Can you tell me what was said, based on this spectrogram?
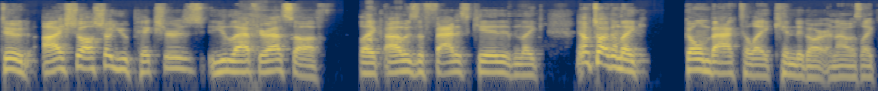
dude, I show I'll show you pictures. You laugh your ass off. Like I was the fattest kid, and like you know, I'm talking like going back to like kindergarten. I was like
